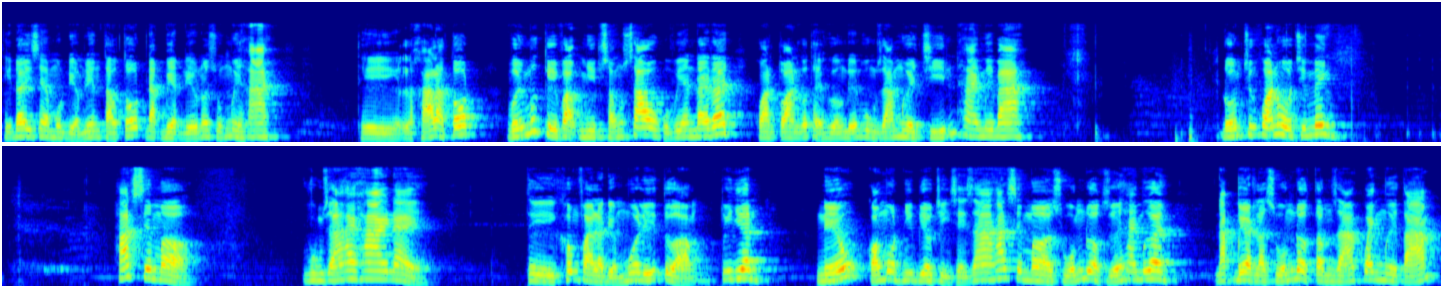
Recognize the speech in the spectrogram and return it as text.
Thì đây sẽ là một điểm liên tàu tốt, đặc biệt nếu nó xuống 12 thì là khá là tốt. Với mức kỳ vọng nhịp sóng sau của VN Direct hoàn toàn có thể hướng đến vùng giá 19 23. Đối với chứng khoán Hồ Chí Minh HCM vùng giá 22 này thì không phải là điểm mua lý tưởng. Tuy nhiên, nếu có một nhịp điều chỉnh xảy ra HCM xuống được dưới 20, đặc biệt là xuống được tầm giá quanh 18,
